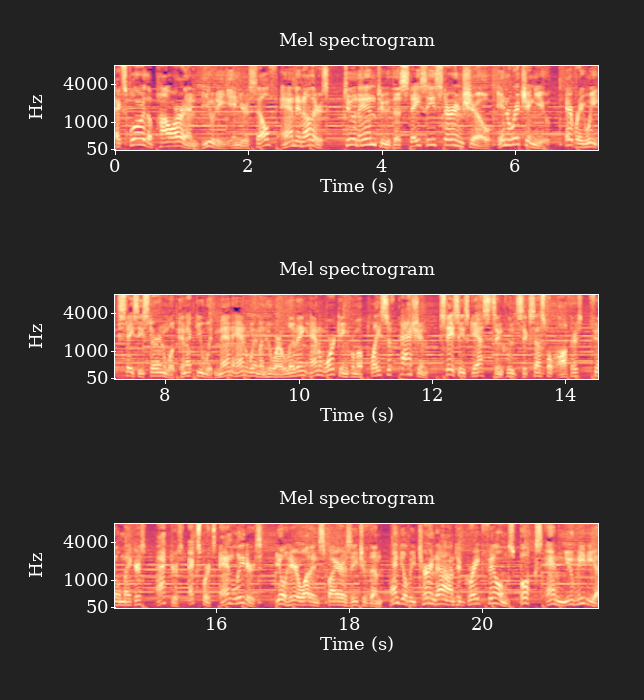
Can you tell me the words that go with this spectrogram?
Explore the power and beauty in yourself and in others. Tune in to The Stacy Stern Show, enriching you. Every week, Stacy Stern will connect you with men and women who are living and working from a place of passion. Stacy's guests include successful authors, filmmakers, actors, experts, and leaders. You'll hear what inspires each of them, and you'll be turned on to great films, books, and new media.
